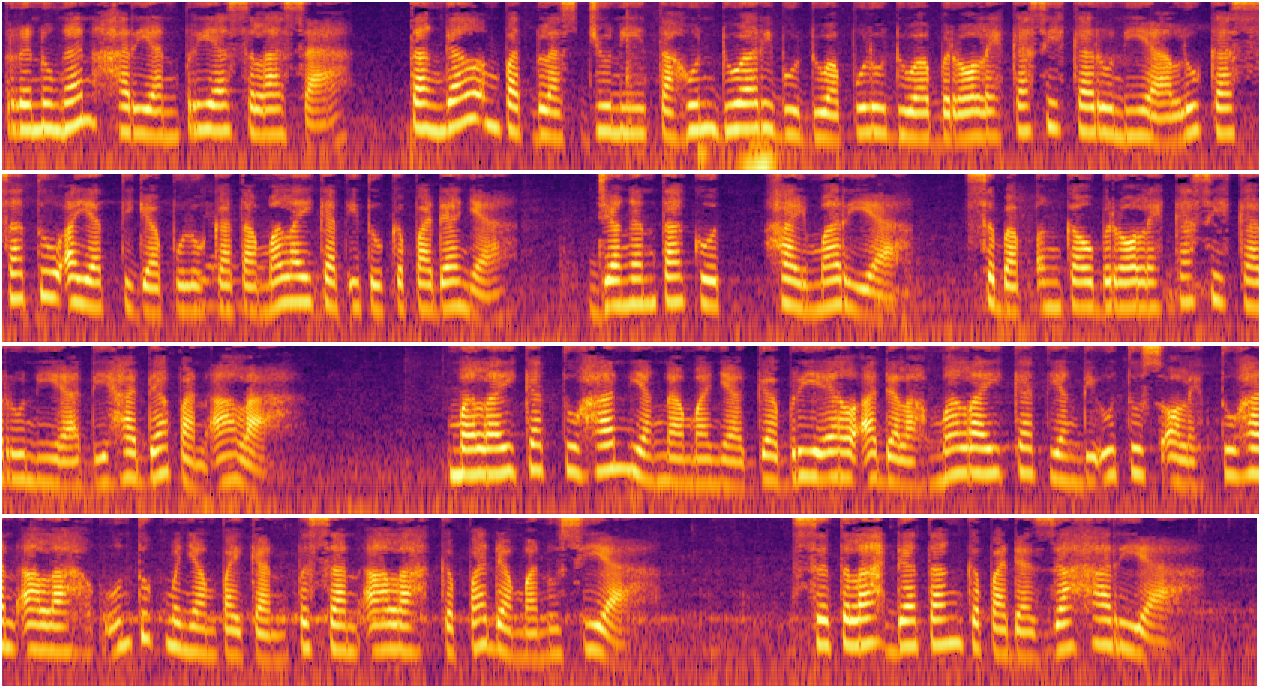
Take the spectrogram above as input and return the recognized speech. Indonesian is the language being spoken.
Renungan Harian Pria Selasa, tanggal 14 Juni tahun 2022 beroleh kasih karunia Lukas 1 ayat 30 kata malaikat itu kepadanya, Jangan takut, hai Maria, sebab engkau beroleh kasih karunia di hadapan Allah. Malaikat Tuhan yang namanya Gabriel adalah malaikat yang diutus oleh Tuhan Allah untuk menyampaikan pesan Allah kepada manusia. Setelah datang kepada Zaharia,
